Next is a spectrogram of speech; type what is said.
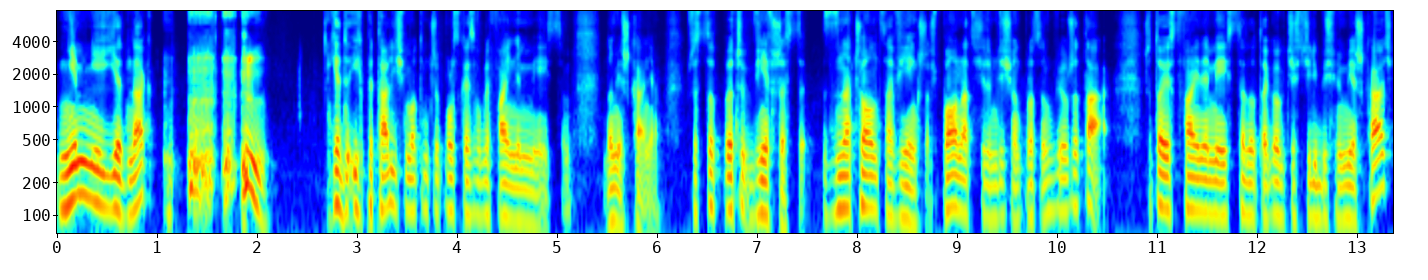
Niemniej jednak kiedy ich pytaliśmy o tym, czy Polska jest w ogóle fajnym miejscem do mieszkania, przez co, znaczy nie wszyscy, znacząca większość, ponad 70% mówią, że tak, że to jest fajne miejsce do tego, gdzie chcielibyśmy mieszkać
